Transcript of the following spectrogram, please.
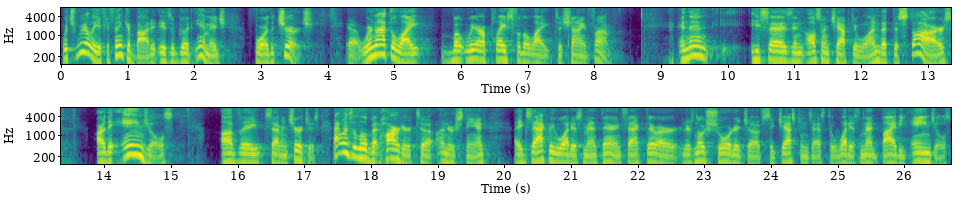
which really, if you think about it, is a good image for the church. Uh, we're not the light, but we are a place for the light to shine from. And then he says, and also in chapter 1, that the stars are the angels of the seven churches. That one's a little bit harder to understand exactly what is meant there. In fact, there are, there's no shortage of suggestions as to what is meant by the angels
